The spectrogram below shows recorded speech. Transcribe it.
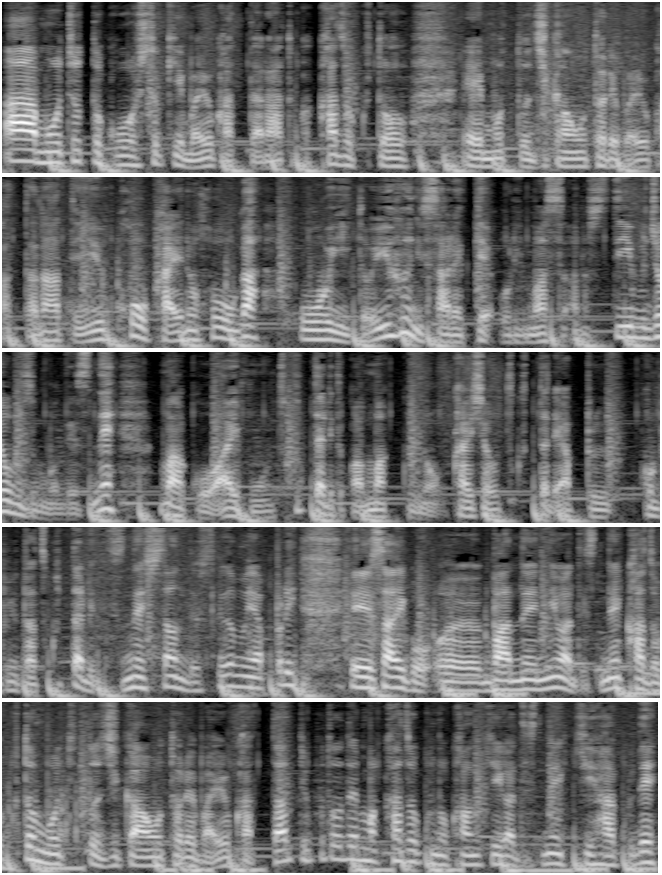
ああもうちょっとこうしとけばよかったなとか家族と、えー、もっと時間を取ればよかったなっていう後悔の方が多いというふうにされております。あのスティーブ・ジョブズもですねまあこう iPhone を作ったりとか Mac の会社を作ったり Apple コンピューター作ったりですねしたんですけどもやっぱり、えー、最後、えー、晩年にはですね家族ともうちょっと時間を取ればよかったということで、まあ、家族の関係がですね希薄で、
